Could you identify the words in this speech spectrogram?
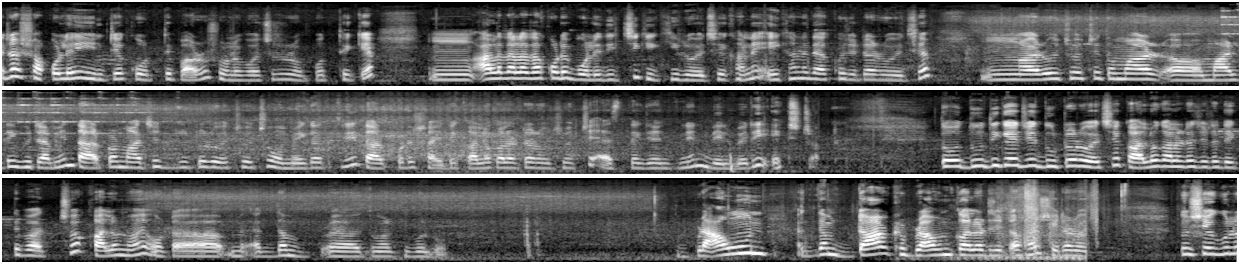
এটা সকলেই ইনটেক করতে পারো ষোলো বছরের ওপর থেকে। আলাদা আলাদা করে বলে দিচ্ছি কি কি রয়েছে এখানে। এইখানে দেখো যেটা রয়েছে রয়েছে হচ্ছে তোমার মাল্টিভিটামিন তারপর মাঝের দুটো রয়েছে হচ্ছে ওমেগা থ্রি তারপরে সাইডে কালো কালারটা রয়েছে হচ্ছে অ্যাস্টাগেন্টিন বেলবেরি এক্সট্রাক্ট তো দুদিকে যে দুটো রয়েছে, কালো কালারটা যেটা দেখতে পাচ্ছ, কালো নয়, ওটা একদম তোমার কি বলব ব্রাউন একদম ডার্ক ব্রাউন কালার যেটা হয়, সেটা রয়েছে তো সেগুলো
